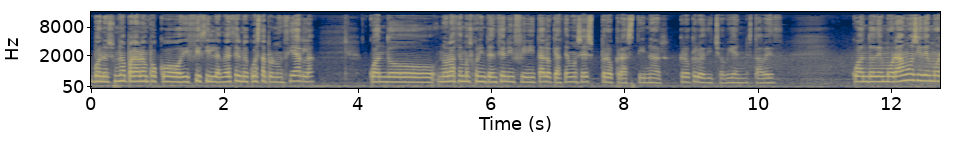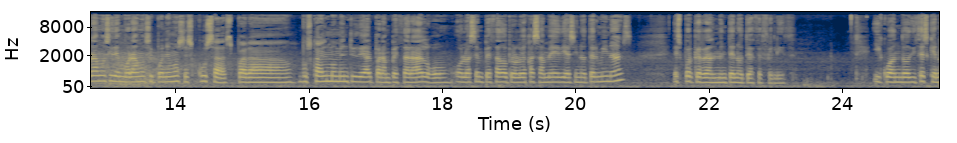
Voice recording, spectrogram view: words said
bueno, es una palabra un poco difícil, a veces me cuesta pronunciarla. Cuando no lo hacemos con intención infinita, lo que hacemos es procrastinar. Creo que lo he dicho bien esta vez. Cuando demoramos y demoramos y demoramos y ponemos excusas para buscar el momento ideal para empezar algo, o lo has empezado pero lo dejas a medias y no terminas, es porque realmente no te hace feliz. Y cuando dices que no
